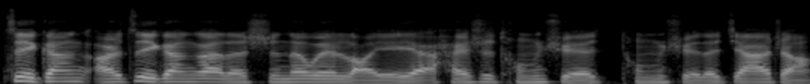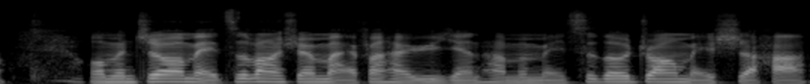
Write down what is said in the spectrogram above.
最尴而最尴尬的是，那位老爷爷还是同学同学的家长。我们之后每次放学买饭还遇见他们，每次都装没事哈。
